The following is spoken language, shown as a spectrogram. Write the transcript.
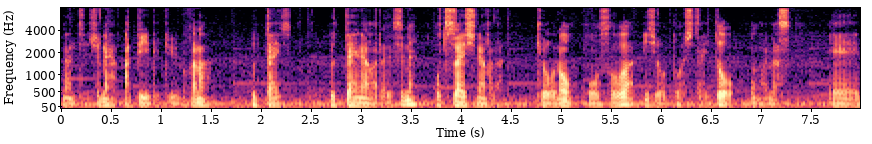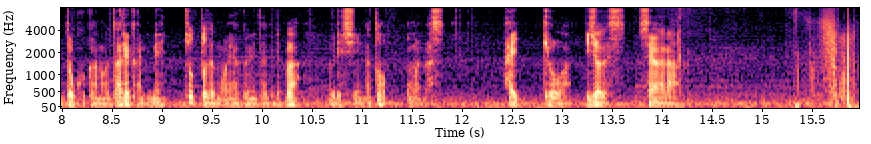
何て言うんでしょうねアピールというのかな。訴え訴えながらですねお伝えしながら今日の放送は以上としたいと思います、えー、どこかの誰かにねちょっとでもお役に立てれば嬉しいなと思います。はい今日は以上です。さよなら。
